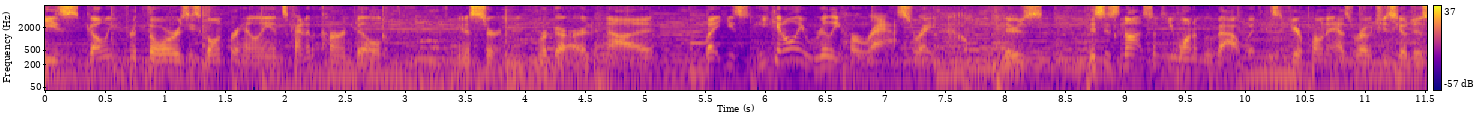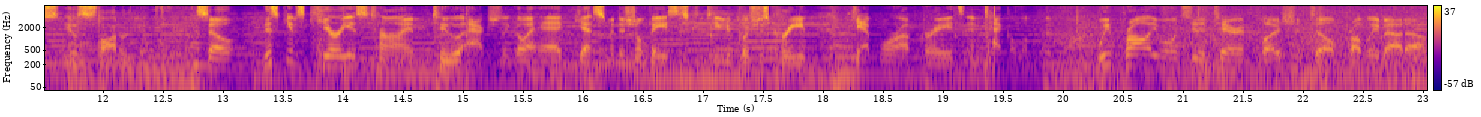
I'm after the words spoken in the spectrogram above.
He's going for Thors, he's going for Hellions, kind of the Kern build in a certain regard. Uh, but he's he can only really harass right now. There's this is not something you want to move out with because if your opponent has roaches, he'll just he'll slaughter you. So this gives Curious time to actually go ahead, get some additional bases, continue to push his creep, get more upgrades, and tech a little bit more. We probably won't see the Terran push until probably about um,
